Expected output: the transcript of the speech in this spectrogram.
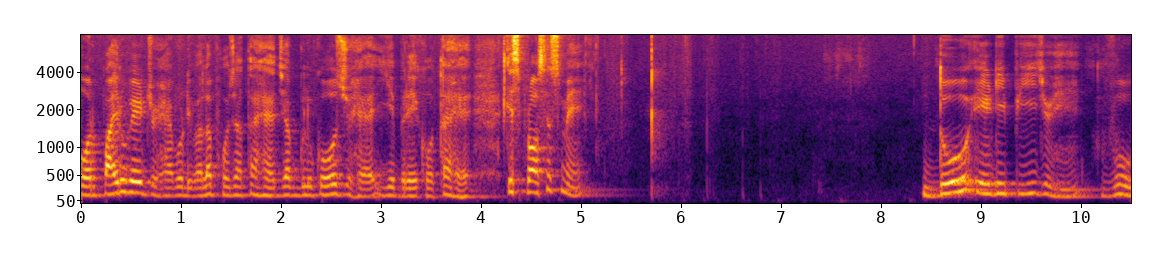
और पायरुवेट जो है वो डेवलप हो जाता है जब ग्लूकोज जो है ये ब्रेक होता है। इस प्रोसेस में दो एडीपी जो हैं वो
